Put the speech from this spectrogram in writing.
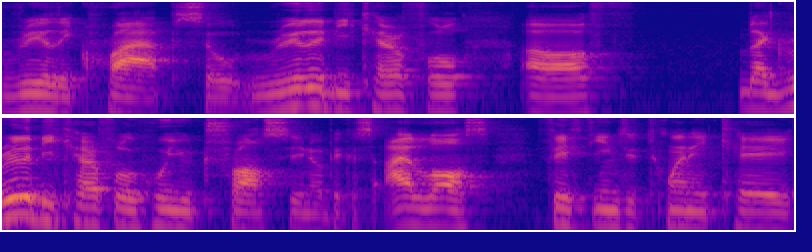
really crap. So really be careful of like really be careful who you trust, you know, because I lost 15 to 20k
